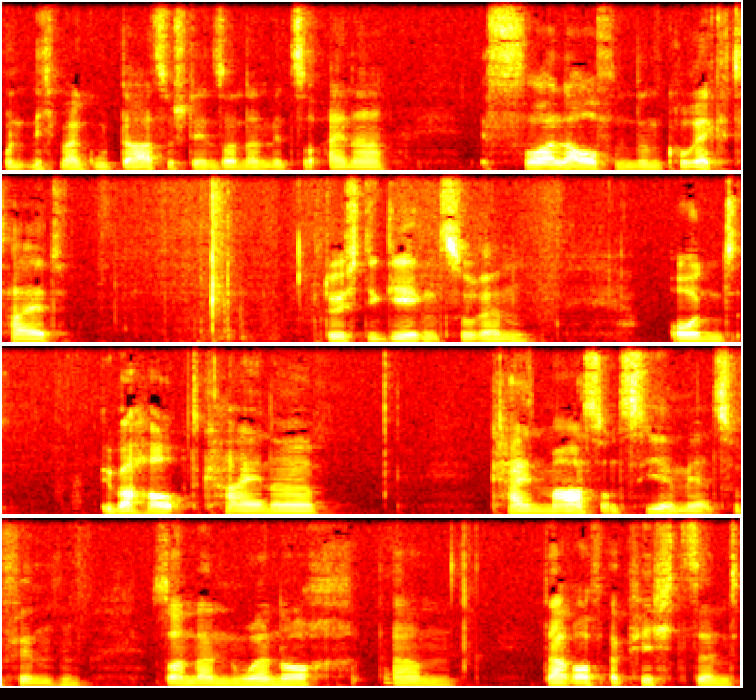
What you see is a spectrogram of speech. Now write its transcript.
Und nicht mal gut dazustehen, sondern mit so einer vorlaufenden Korrektheit durch die Gegend zu rennen und überhaupt keine, kein Maß und Ziel mehr zu finden, sondern nur noch ähm, darauf erpicht sind,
